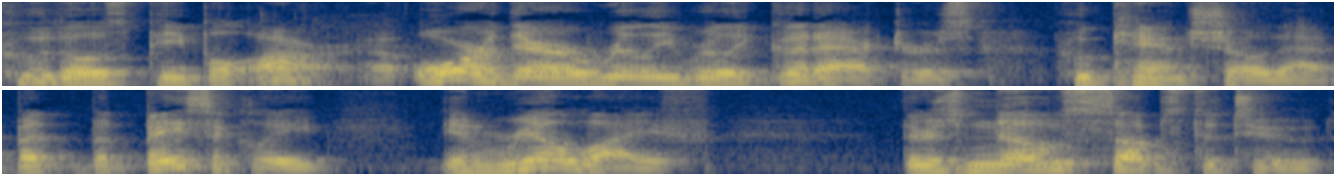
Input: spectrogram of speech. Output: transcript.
who those people are. Or there are really, really good actors who can show that. But, but basically, in real life, there's no substitute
